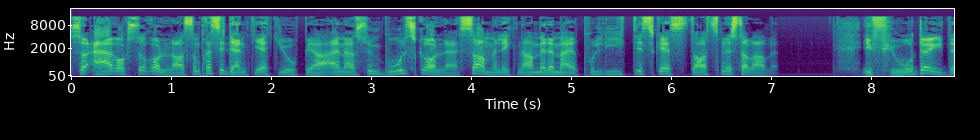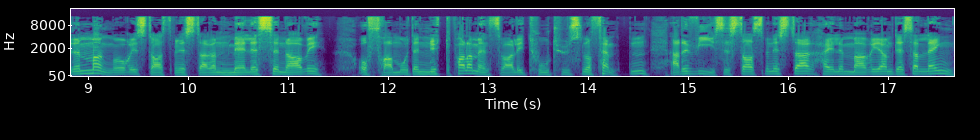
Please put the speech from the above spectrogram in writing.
så er også rolla som president i Etiopia en mer symbolsk rolle sammenlignet med det mer politiske statsministervervet. I fjor døde den mangeårige statsministeren Mele Senawi, og fram mot et nytt parlamentsvalg i 2015 er det visestatsminister Haile Mariam Desaleng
